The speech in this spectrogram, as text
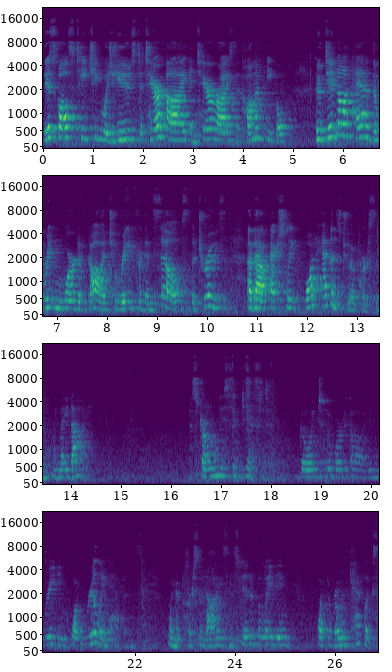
This false teaching was used to terrify and terrorize the common people who did not have the written word of God to read for themselves the truth about actually what happens to a person when they die. I strongly suggest going to the Word of God and reading what really happens when a person dies instead of believing what the Roman Catholics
